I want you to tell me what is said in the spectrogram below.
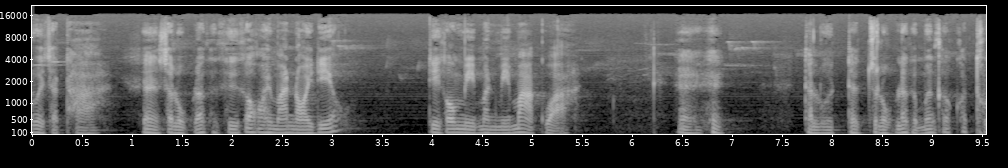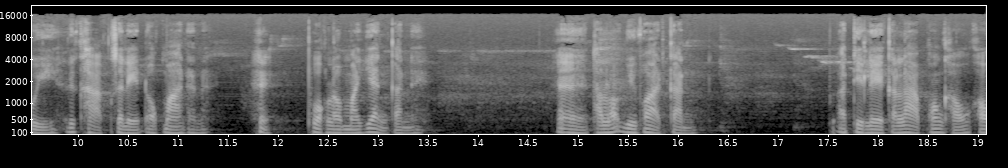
ด้วยศรัทธาสรุปแล้วก็คือเขาให้มาหน่อยเดียว ที่เขามีมันมีมากกว่าถ้ารู้สรุปแล้วก็เหมือนเขาก็ถุยหรือขากเสลดออกมานั่นนะพวกเรามาแย่งกันเลย ทะเลาะวิวาทกัน อติเลกลาบของเขาเขา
